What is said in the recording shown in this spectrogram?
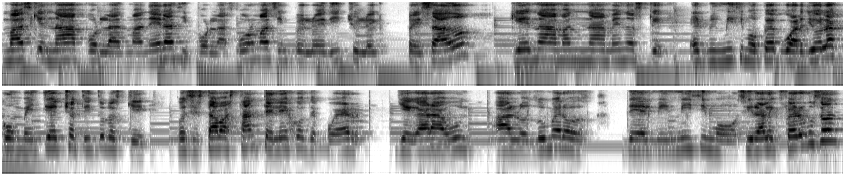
más que nada por las maneras y por las formas, siempre lo he dicho y lo he expresado, que es nada más nada menos que el mismísimo Pep Guardiola con 28 títulos que pues está bastante lejos de poder llegar aún a los números del mismísimo Sir Alex Ferguson.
